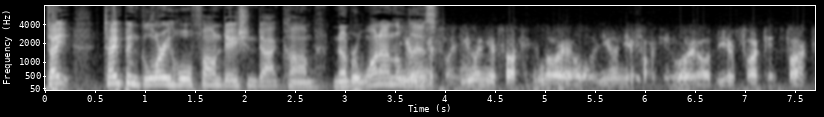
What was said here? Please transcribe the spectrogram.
Type type in gloryholefoundation.com. Number one on the You list. and, your, you and your fucking glory hole. You and your fucking glory hole. You're fucking fucked.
